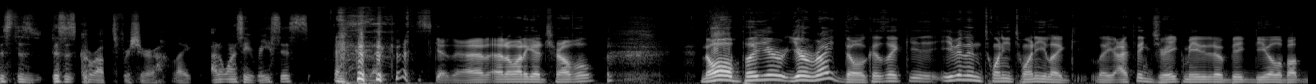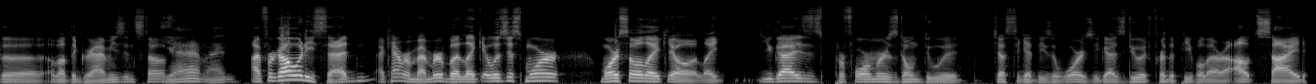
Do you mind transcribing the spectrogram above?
this is this is corrupt for sure like i don't want to say racist guy's- I, I don't want to get in trouble. No, but you're you're right though, because like even in 2020, like like I think Drake made it a big deal about the about the Grammys and stuff. yeah man I forgot what he said. I can't remember, but like it was just more more so like yo, like you guys performers don't do it just to get these awards. You guys do it for the people that are outside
